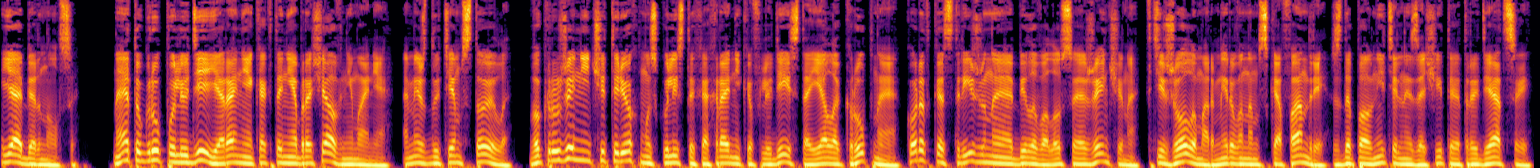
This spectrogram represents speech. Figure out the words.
Я обернулся. На эту группу людей я ранее как-то не обращал внимания, а между тем стоило. В окружении четырех мускулистых охранников людей стояла крупная, коротко стриженная беловолосая женщина в тяжелом армированном скафандре с дополнительной защитой от радиации,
